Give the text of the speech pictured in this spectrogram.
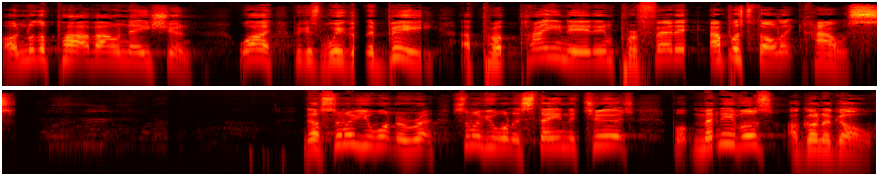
or another part of our nation. Why? Because we're going to be a pioneering prophetic apostolic house. Now, some of you want to some of you want to stay in the church, but many of us are going to go.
